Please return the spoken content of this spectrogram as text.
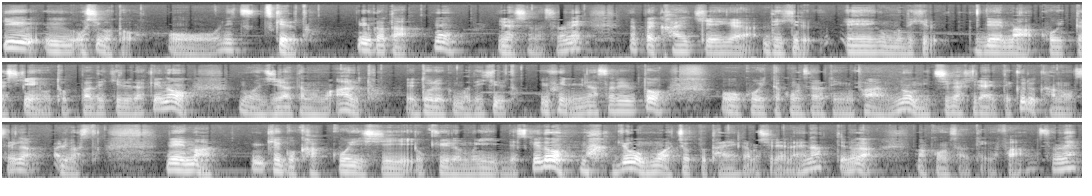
いうお仕事につけるという方もいらっしゃいますよね。やっぱり会計ができる、英語もできる。で、まあ、こういった試験を突破できるだけのもう地頭もあると、努力もできるというふうに見なされると、こういったコンサルティングファームの道が開いてくる可能性がありますと。で、まあ、結構かっこいいし、お給料もいいんですけど、まあ、業務はちょっと大変かもしれないなっていうのが、まあ、コンサルティングファームですよね。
